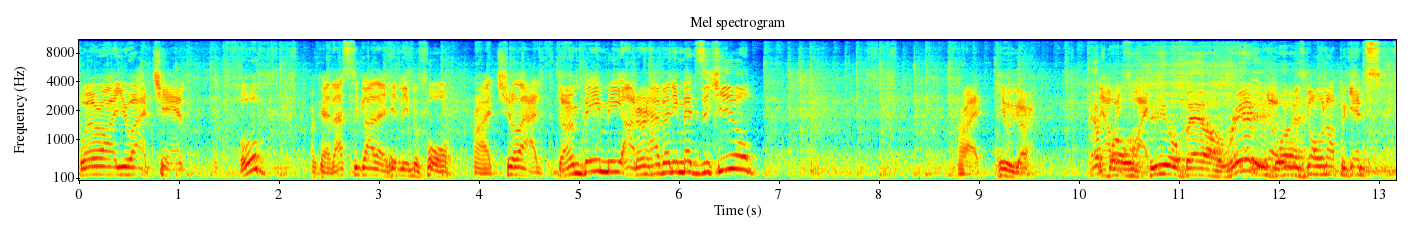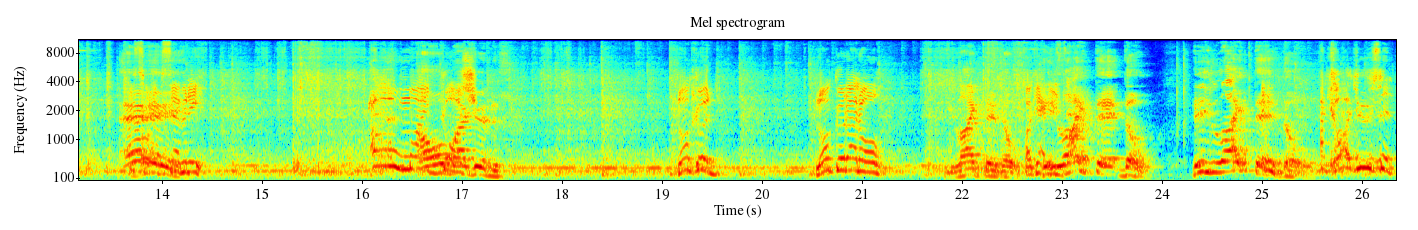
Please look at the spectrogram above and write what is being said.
Where are you at, champ? Oh, okay, that's the guy that hit me before. All right, chill out. Don't be me. I don't have any meds to heal. All right, here we go. That Now boy we fight. Bill Bell ready, know who boy. going up against? hey. 70. Oh my oh gosh. my goodness. Not good. Not good at all. He liked that though. Okay, he liked that though. He liked that though. I can't use it.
